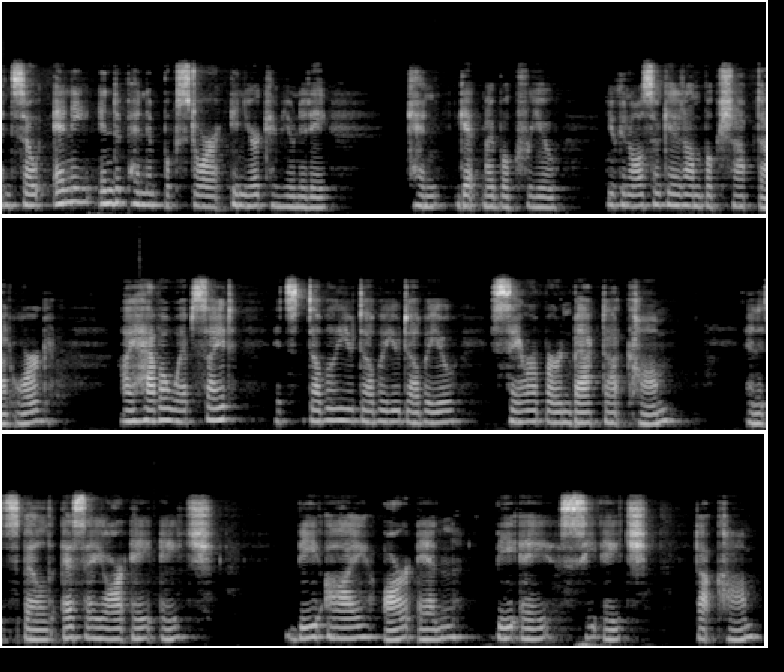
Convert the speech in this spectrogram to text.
and so any independent bookstore in your community can get my book for you. You can also get it on bookshop.org. I have a website. It's www.sarahbirnbach.com and it's spelled S A R A H B I R N B A C H dot com.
